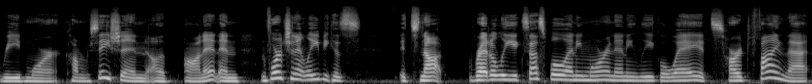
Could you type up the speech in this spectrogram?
read more conversation uh, on it. And unfortunately, because it's not readily accessible anymore in any legal way, it's hard to find that.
